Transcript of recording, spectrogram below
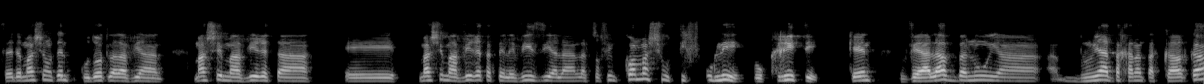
בסדר? מה שנותן פקודות ללוויין, מה שמעביר את, ה, אה, מה שמעביר את הטלוויזיה לצופים, כל מה שהוא תפעולי והוא קריטי, כן? ועליו בנוי, בנויה תחנת הקרקע,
